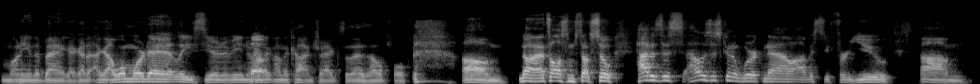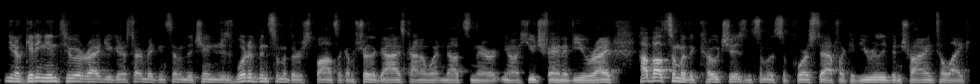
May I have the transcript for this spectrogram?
money in the bank. I got I got one more day at least. You know what I mean on, the, on, the, contract, so that's helpful. Um, no, that's awesome stuff. So how does this how is this going to work now? Obviously for you, um, you know, getting into it, right? You're going to start making some of the changes. What have been some of the response? Like I'm sure the guys kind of went nuts and they're you know a huge fan of you, right? How about some of the coaches and some of the support staff? Like have you really been trying to like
